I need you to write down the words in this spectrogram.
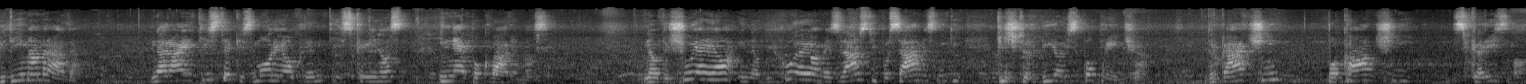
Ljudi imam rada. Naraje tiste, ki zmorejo ohraniti iskrenost in nepokvarjenost. Navdušujejo in navdihujejo me zlasti posamezniki, ki štrlijo iz poprečja. Drugačni, pokončni, s karizmo.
